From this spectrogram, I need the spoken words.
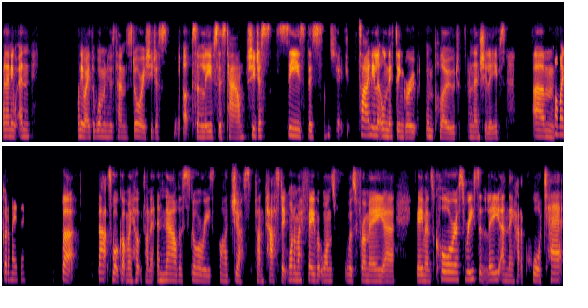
And anyway, and anyway, the woman who's telling the story, she just ups and leaves this town. She just sees this tiny little knitting group implode and then she leaves. Um, oh my God, amazing. but that's what got me hooked on it. And now the stories are just fantastic. One of my favorite ones was from a uh, gay men's chorus recently, and they had a quartet.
